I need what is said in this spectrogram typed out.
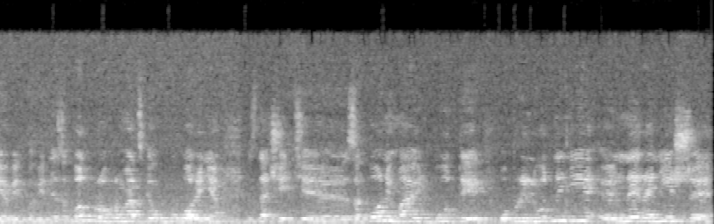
є відповідний закон про громадське обговорення. Значить, е, закони мають бути оприлюднені е, не раніше,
